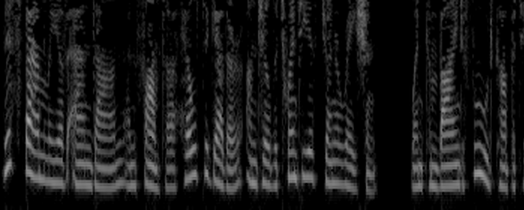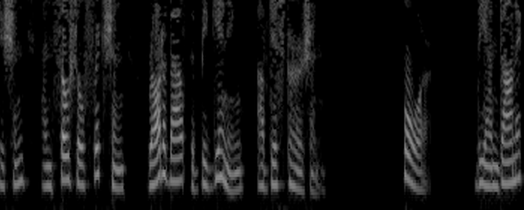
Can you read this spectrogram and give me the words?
This family of Andon and Fonta held together until the twentieth generation, when combined food competition and social friction brought about the beginning of dispersion. 4. The Andonic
